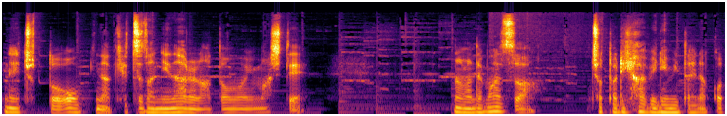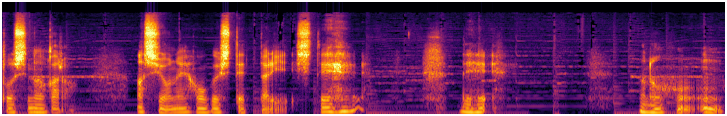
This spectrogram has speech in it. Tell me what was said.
ね、ちょっと大きな決断になるなと思いまして、なのでまずはちょっとリハビリみたいなことをしながら、足をね、ほぐしてったりして、で、あの、うん。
